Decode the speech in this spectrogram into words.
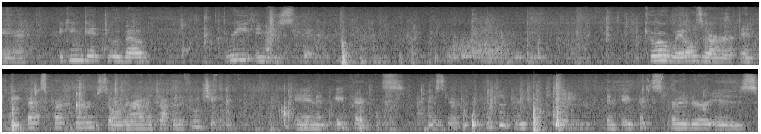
and it can get to about three inches thick. Killer whales are an apex predator, so they're on the top of the food chain. And an apex, What's an apex predator? An apex predator is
